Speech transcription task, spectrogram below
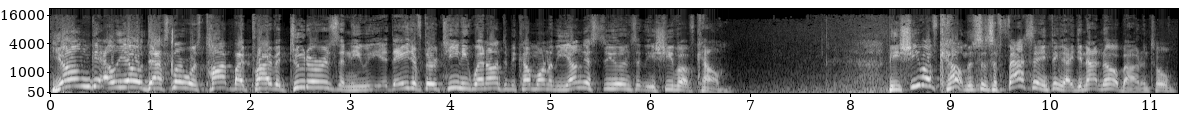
Young Elya Dessler was taught by private tutors, and he, at the age of 13, he went on to become one of the youngest students at the Yeshiva of Kelm. The Yeshiva of Kelm, this is a fascinating thing that I did not know about until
